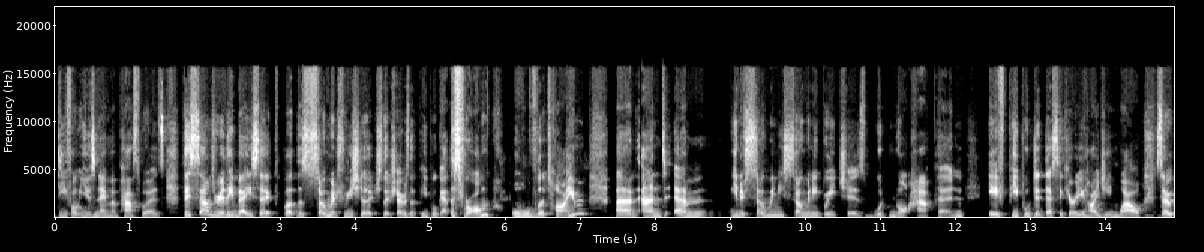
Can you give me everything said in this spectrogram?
default username and passwords. This sounds really basic, but there's so much research that shows that people get this wrong all the time. Um, and um, you know, so many, so many breaches would not happen if people did their security hygiene well. So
